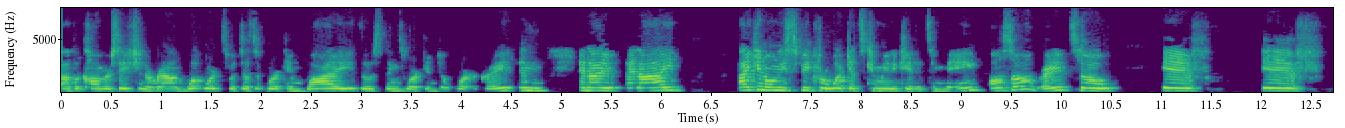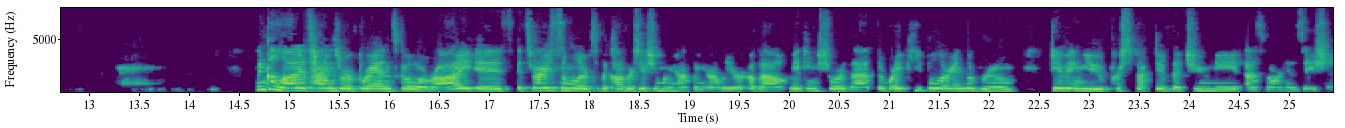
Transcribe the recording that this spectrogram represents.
have a conversation around what works, what doesn't work, and why those things work and don't work, right? And and I and I I can only speak for what gets communicated to me also, right? So if if I think a lot of times where brands go awry is it's very similar to the conversation we were having earlier about making sure that the right people are in the room giving you perspective that you need as an organization.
